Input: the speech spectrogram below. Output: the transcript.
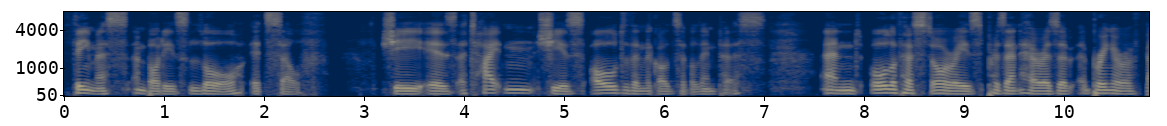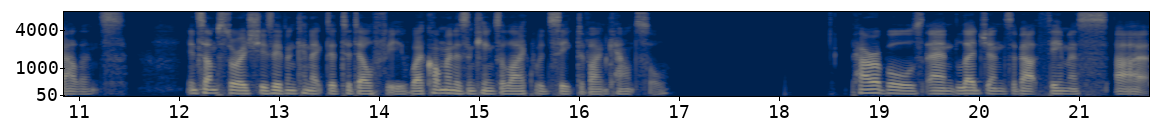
Themis embodies law itself. She is a titan, she is older than the gods of Olympus and all of her stories present her as a, a bringer of balance. In some stories, she's even connected to Delphi, where commoners and kings alike would seek divine counsel. Parables and legends about Themis uh,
